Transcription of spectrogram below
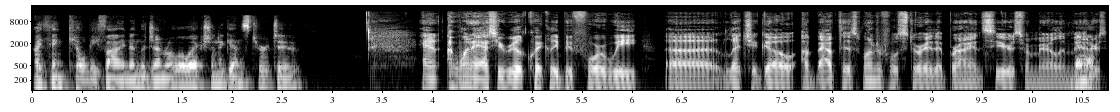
I think he'll be fine in the general election against her, too. And I want to ask you real quickly before we uh, let you go about this wonderful story that Bryan Sears from Maryland Matters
